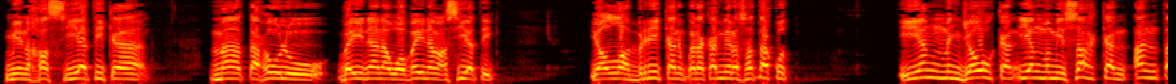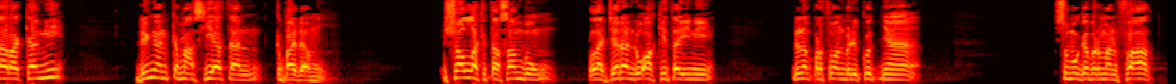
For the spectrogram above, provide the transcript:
min khasyatika ma tahulu bainana wa baina maksiatik. Ya Allah berikan kepada kami rasa takut yang menjauhkan, yang memisahkan antara kami dengan kemaksiatan kepadamu. Insyaallah kita sambung pelajaran doa kita ini dalam pertemuan berikutnya. Semoga bermanfaat.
